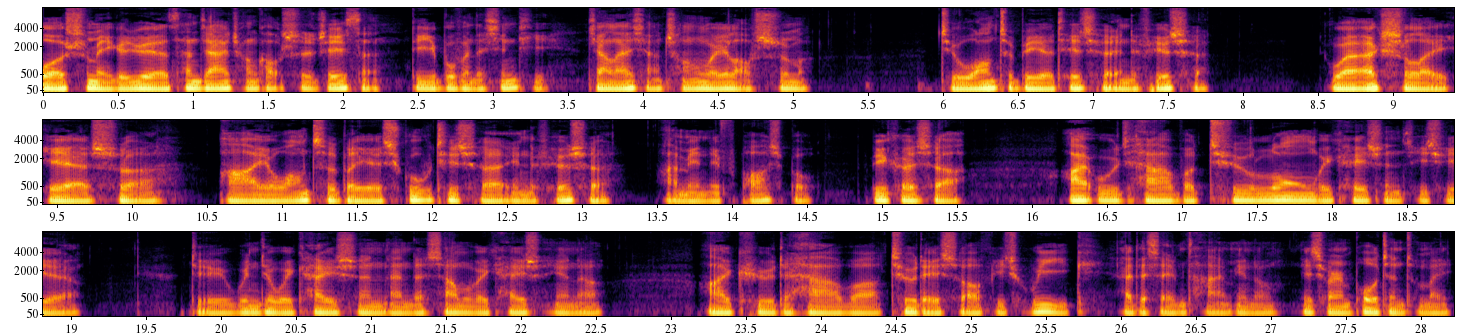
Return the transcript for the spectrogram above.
我是每个月参加一场考试。Jason，第一部分的新题：将来想成为老师吗？Do you want to be a teacher in the future? Well, actually, yes. I want to be a school teacher in the future. I mean, if possible, because uh, I would have uh, two long vacations each year, the winter vacation and the summer vacation. You know, I could have uh, two days off each week at the same time. You know, it's very important to me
